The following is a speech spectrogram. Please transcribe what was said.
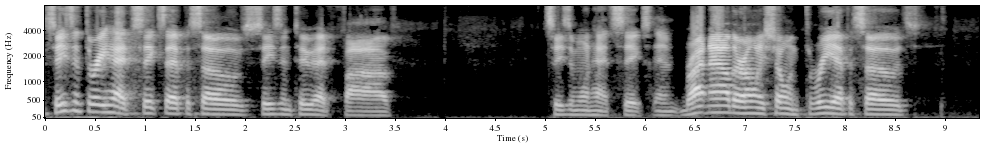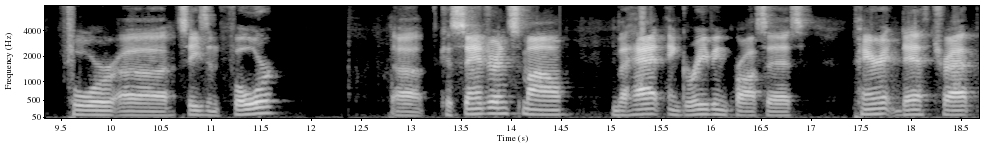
Season three had six episodes. Season two had five. Season one had six, and right now they're only showing three episodes for uh, season four. Uh, Cassandra and Smile, The Hat and Grieving Process, Parent Death Trap,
